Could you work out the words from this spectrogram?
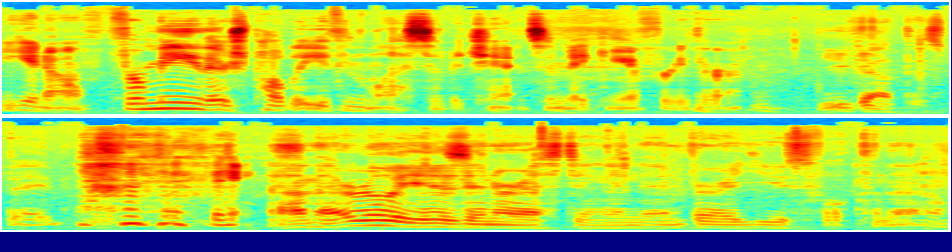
you know, for me, there's probably even less of a chance of making a free throw. You got this, babe. Thanks. Um, that really is interesting and, and very useful to know.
